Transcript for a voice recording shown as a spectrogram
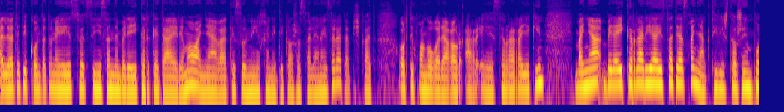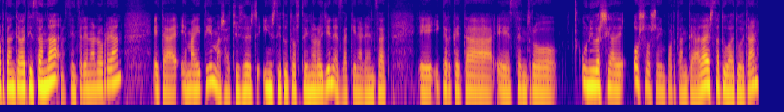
Alde batetik kontatu nahi dizuet zin izan den bere ikerketa ere mo, baina bakizu ni genetika oso zalea naizela eta pixkat hortik joango gara gaur ar, e, zebrarraiekin. Baina bera ikerlaria izateaz gain aktivista oso importante bat izan da, zintzaren alorrean, eta MIT, Massachusetts Institute of Technology, ez dakinaren zat, e, ikerketa e, zentro Universiade oso oso importantea da, estatu batuetan,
